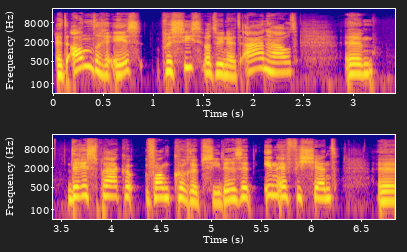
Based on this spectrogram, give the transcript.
Het andere is, precies wat u net aanhaalt. ehm, er is sprake van corruptie. Er is een inefficiënt eh,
